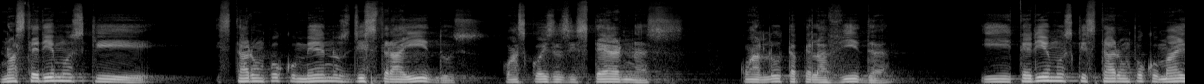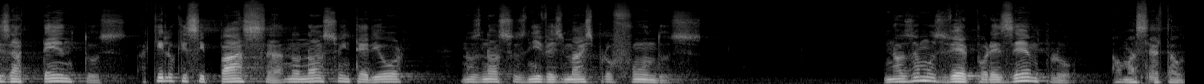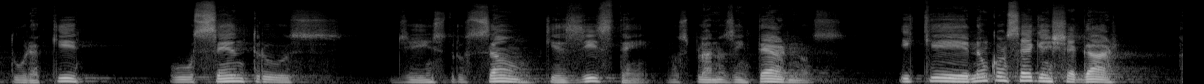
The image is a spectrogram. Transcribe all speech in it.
Nós teríamos que estar um pouco menos distraídos com as coisas externas com a luta pela vida e teríamos que estar um pouco mais atentos àquilo que se passa no nosso interior, nos nossos níveis mais profundos. Nós vamos ver, por exemplo, a uma certa altura aqui, os centros de instrução que existem nos planos internos e que não conseguem chegar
